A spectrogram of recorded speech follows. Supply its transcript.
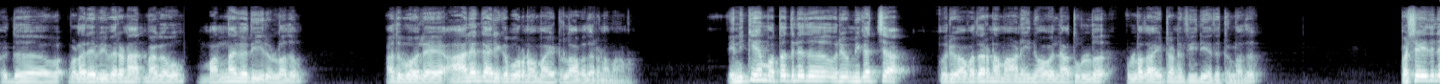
ഇത് വളരെ വിവരണാത്മകവും മന്ദഗതിയിലുള്ളതും അതുപോലെ ആലങ്കാരികപൂർണവുമായിട്ടുള്ള അവതരണമാണ്. എനിക്ക് മൊത്തത്തിൽ ഇത് ഒരു മികച്ച ഒരു അവതരണമാണ് ഈ നോവലിനകത്ത് ഉള്ള ഉള്ളതായിട്ടാണ് ഫീൽ ചെയ്തിട്ടുള്ളത്. പക്ഷേ ഇതിൽ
